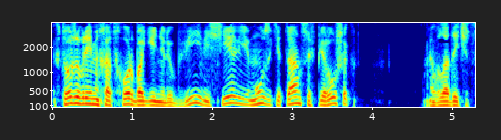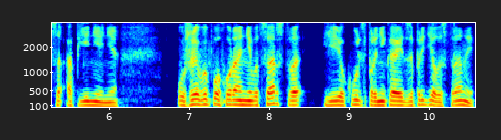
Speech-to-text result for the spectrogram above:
В то же время Хатхор — богиня любви, веселья, музыки, танцев, пирушек, владычица опьянения. Уже в эпоху раннего царства ее культ проникает за пределы страны.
